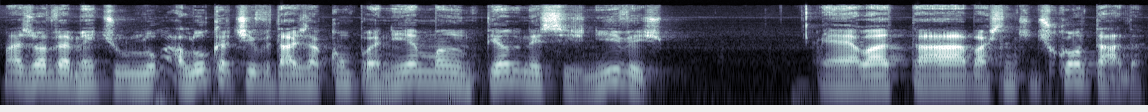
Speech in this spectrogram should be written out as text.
mas, obviamente, a lucratividade da companhia, mantendo nesses níveis, ela está bastante descontada.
